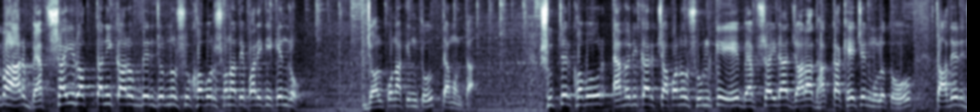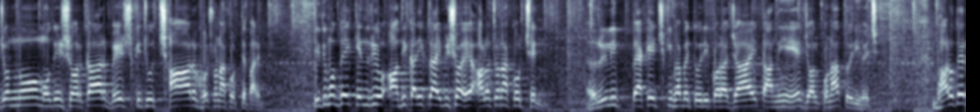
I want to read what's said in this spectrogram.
এবার ব্যবসায়ী রপ্তানিকারকদের জন্য সুখবর শোনাতে পারে কি কেন্দ্র? জল্পনা কিন্তু তেমনটা। সূত্রের খবর, আমেরিকার চাপানো শুল্কে ব্যবসায়ীরা যারা ধাক্কা খেয়েছেন মূলত, তাদের জন্য মোদী সরকার বেশ কিছু ছাড় ঘোষণা করতে পারেন। ইতিমধ্যে কেন্দ্রীয় আধিকারিকরা এই বিষয়ে আলোচনা করছেন। রিলিফ প্যাকেজ কীভাবে তৈরি করা যায় তা নিয়ে জল্পনা তৈরি হয়েছে। ভারতের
